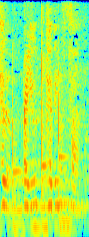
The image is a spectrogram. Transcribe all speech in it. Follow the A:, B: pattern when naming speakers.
A: Hello, are you having fun?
